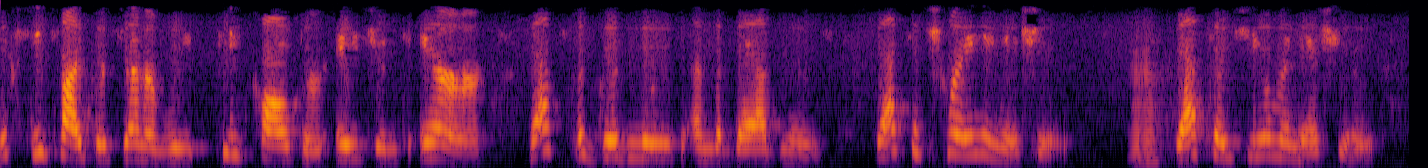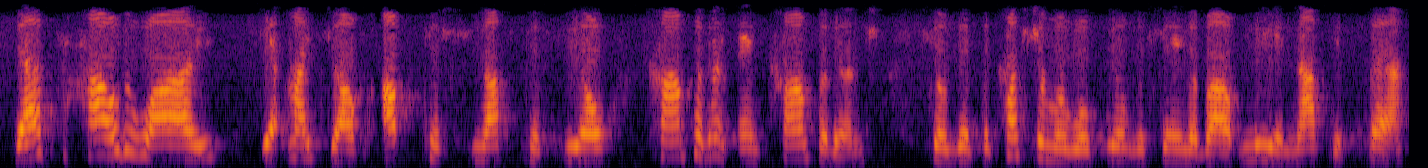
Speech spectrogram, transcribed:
65% of repeat calls are agent error, that's the good news and the bad news. That's a training issue. Mm-hmm. That's a human issue. That's how do I get myself up to snuff to feel competent and confident so that the customer will feel the same about me and not get defect.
